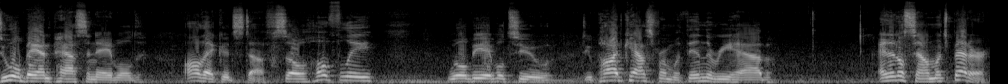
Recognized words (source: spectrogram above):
dual band pass enabled, all that good stuff. So hopefully we'll be able to do podcasts from within the rehab and it'll sound much better.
